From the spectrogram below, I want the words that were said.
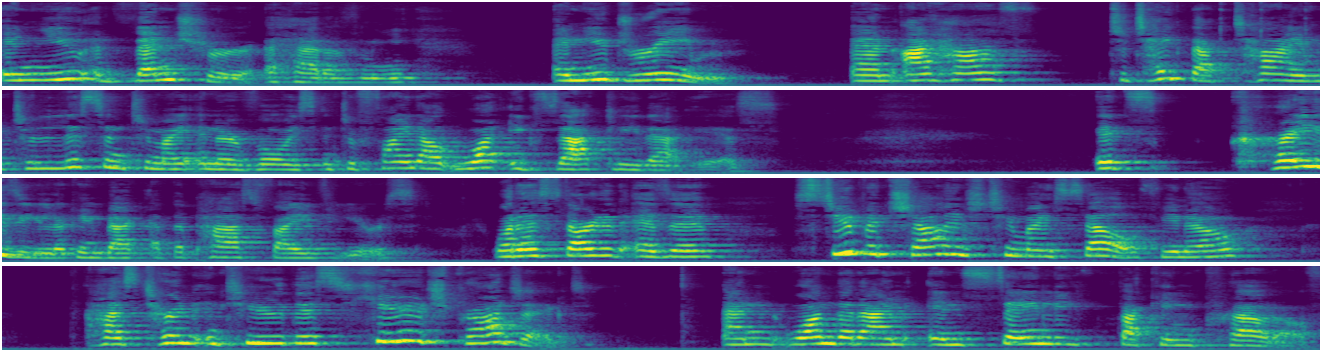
a new adventure ahead of me, a new dream. And I have to take that time to listen to my inner voice and to find out what exactly that is. It's crazy looking back at the past five years. What has started as a stupid challenge to myself, you know, has turned into this huge project and one that I'm insanely fucking proud of.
